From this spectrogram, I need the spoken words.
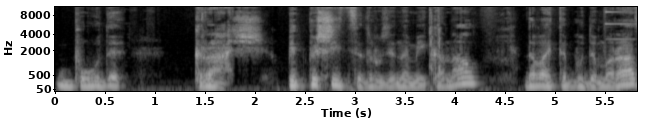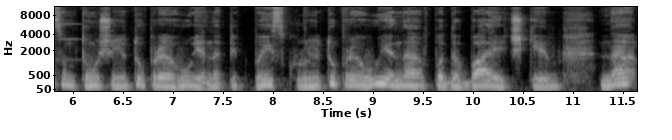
буде краще. Підпишіться, друзі, на мій канал. Давайте будемо разом, тому що YouTube реагує на підписку, YouTube реагує на вподобаєчки, на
